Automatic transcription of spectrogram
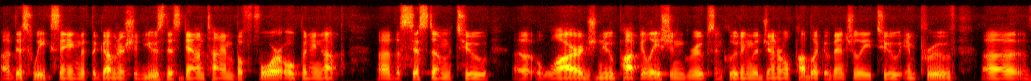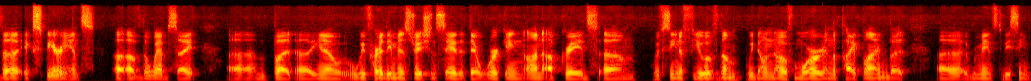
uh, this week saying that the governor should use this downtime before opening up uh, the system to uh, large new population groups, including the general public eventually, to improve uh, the experience uh, of the website. Um, but, uh, you know, we've heard the administration say that they're working on upgrades. Um, we've seen a few of them. We don't know if more are in the pipeline, but it remains to be seen.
